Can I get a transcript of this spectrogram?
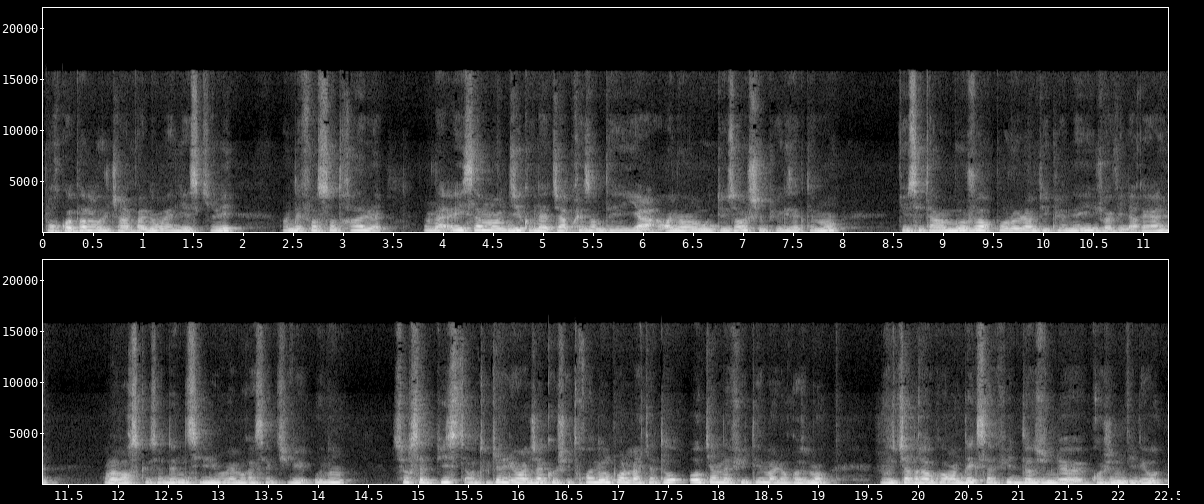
Pourquoi pas Moi, je dirais pas non, Elias Kiri. En défense centrale, on a Aïssa Mandi qu'on a déjà présenté il y a un an ou deux ans, je ne sais plus exactement, que c'était un bon joueur pour l'Olympique Lyonnais, il joue à Villarreal. On va voir ce que ça donne si Lyon aimerait s'activer ou non sur cette piste. En tout cas, Lyon a déjà coché trois noms pour le mercato, aucun n'a fuité malheureusement. Je vous tiendrai au courant dès que ça fuite dans une euh, prochaine vidéo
